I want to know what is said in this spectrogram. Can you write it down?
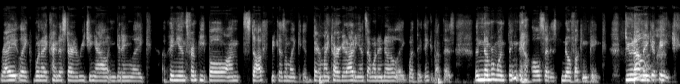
right? Like when I kind of started reaching out and getting like opinions from people on stuff because I'm like, they're my target audience. I want to know like what they think about this. The number one thing they all said is no fucking pink. Do not no. make it pink.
